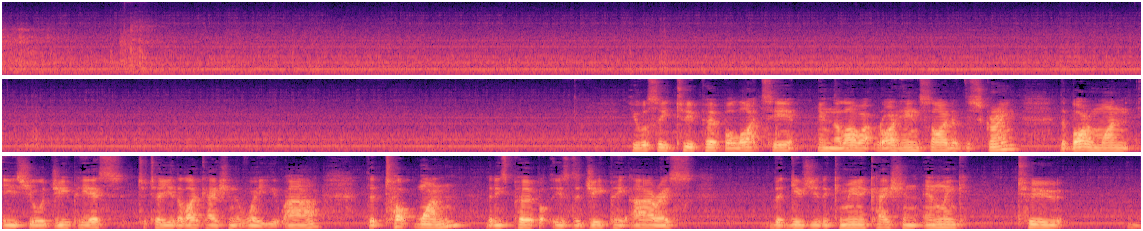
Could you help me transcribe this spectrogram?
you will see two purple lights here in the lower right hand side of the screen. The bottom one is your GPS to tell you the location of where you are. The top one that is purple is the GPRS that gives you the communication and link to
